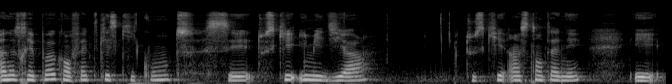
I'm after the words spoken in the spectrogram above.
à notre époque, en fait, qu'est-ce qui compte? C'est tout ce qui est immédiat, tout ce qui est instantané et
